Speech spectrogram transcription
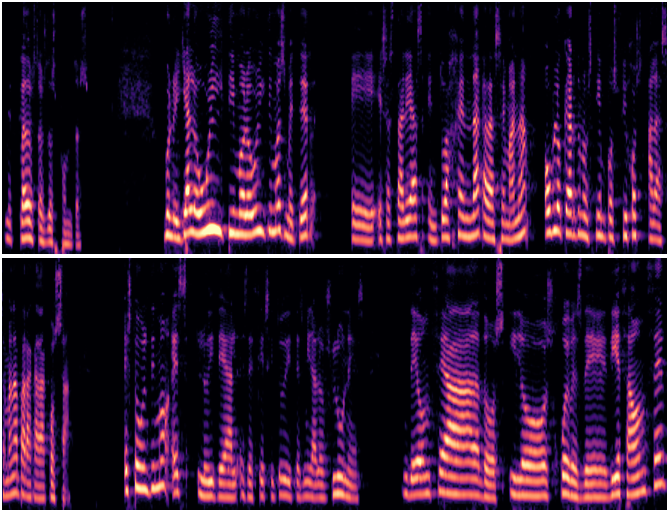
mezclado estos dos puntos. Bueno, ya lo último, lo último es meter eh, esas tareas en tu agenda cada semana o bloquearte unos tiempos fijos a la semana para cada cosa. Esto último es lo ideal, es decir, si tú dices, mira, los lunes de 11 a 2 y los jueves de 10 a 11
